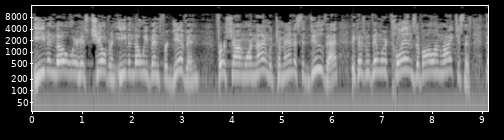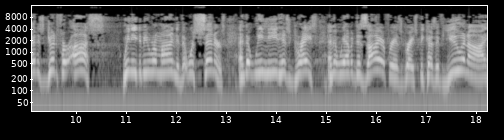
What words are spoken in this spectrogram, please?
Even though we're His children, even though we've been forgiven, 1 John 1 9 would command us to do that because then we're cleansed of all unrighteousness. That is good for us. We need to be reminded that we're sinners and that we need His grace and that we have a desire for His grace because if you and I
